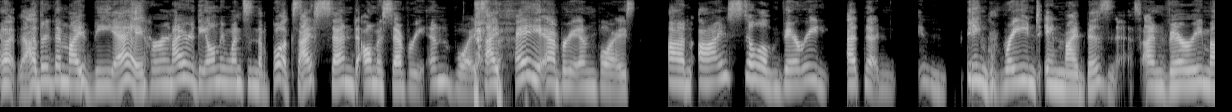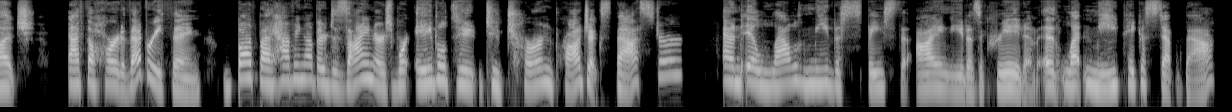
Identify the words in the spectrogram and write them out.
uh, other than my VA, her and I are the only ones in the books. I send almost every invoice. I pay every invoice. Um, I'm still very at the, ingrained in my business. I'm very much at the heart of everything. But by having other designers, we're able to to turn projects faster and it allowed me the space that I need as a creative. It let me take a step back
